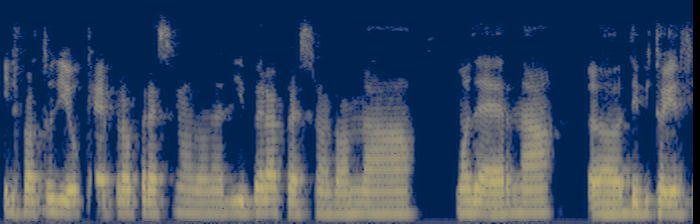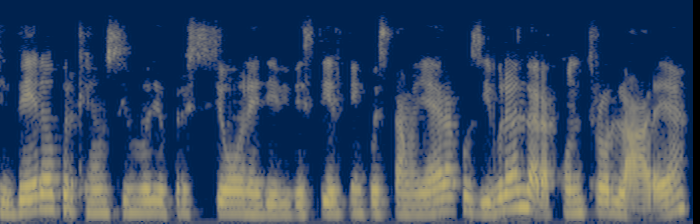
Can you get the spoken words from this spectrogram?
Il fatto di, ok, però per essere una donna libera, per essere una donna moderna, uh, devi toglierti il velo perché è un simbolo di oppressione, devi vestirti in questa maniera, così vuole andare a controllare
